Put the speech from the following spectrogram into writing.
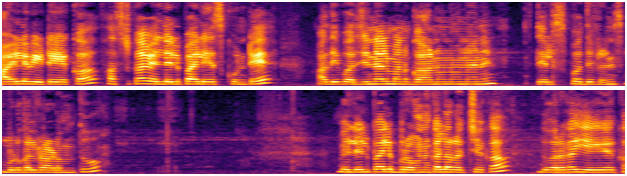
ఆయిల్ వేటయ్యాక ఫస్ట్గా వెల్లుల్లిపాయలు వేసుకుంటే అది ఒరిజినల్ మన గాను నూనె అని తెలిసిపోద్ది ఫ్రెండ్స్ బుడగలు రావడంతో. వెల్లుల్లిపాయలు బ్రౌన్ కలర్ వచ్చాక దూరగా వేయక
